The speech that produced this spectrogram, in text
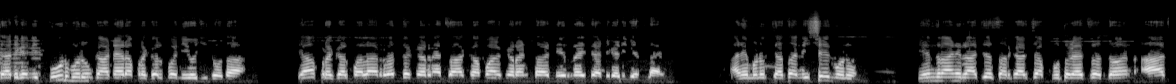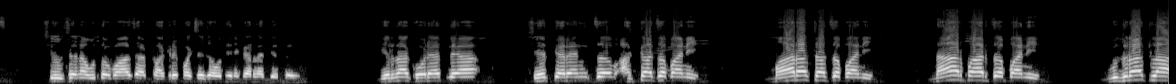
त्या ठिकाणी तूट भरून काढणारा प्रकल्प नियोजित होता. त्या प्रकल्पाला रद्द करण्याचा कपाळकरांचा निर्णय त्या ठिकाणी घेतलाय. आणि म्हणून त्याचा निषेध म्हणून केंद्र आणि राज्य सरकारच्या पुतळ्याचं दहन आज शिवसेना उद्धव बाळासाहेब ठाकरे पक्षाच्या वतीने करण्यात येतोय. गिरणा खोऱ्यातल्या शेतकऱ्यांचं हक्काचं पाणी महाराष्ट्राचं पाणी नार पारचं पाणी गुजरातला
